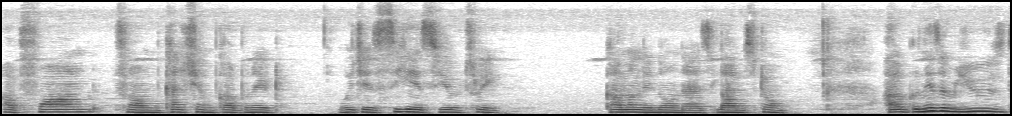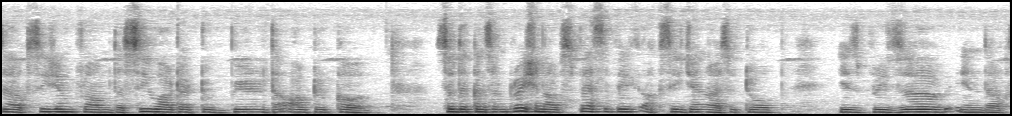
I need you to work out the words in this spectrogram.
are formed from calcium carbonate, which is CaCO3, commonly known as limestone. Organisms use the oxygen from the seawater to build the outer core. So the concentration of specific oxygen isotope is preserved in the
